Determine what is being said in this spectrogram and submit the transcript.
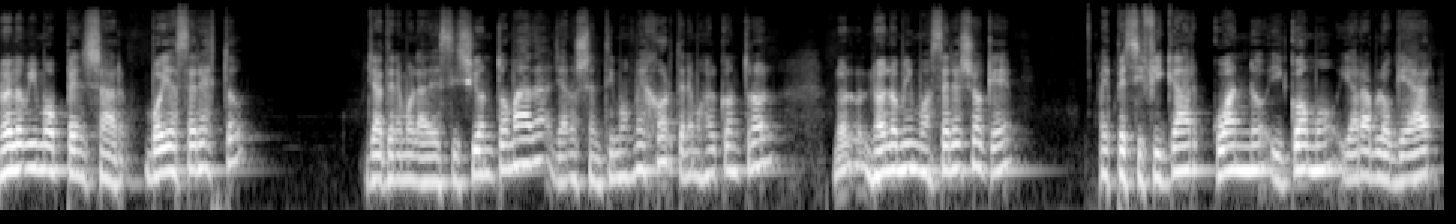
No es lo mismo pensar, voy a hacer esto, ya tenemos la decisión tomada, ya nos sentimos mejor, tenemos el control. No, es lo mismo hacer eso que especificar cuándo y cómo y ahora bloquear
